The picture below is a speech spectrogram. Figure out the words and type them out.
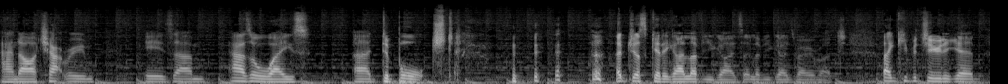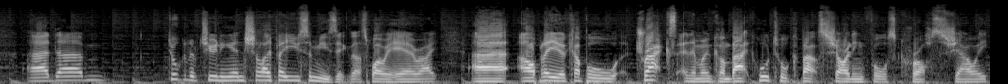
and our chat room is, um, as always, uh, debauched. I'm just kidding. I love you guys. I love you guys very much. Thank you for tuning in. And um, talking of tuning in, shall I play you some music? That's why we're here, right? Uh, I'll play you a couple tracks, and then when we come back, we'll talk about Shining Force Cross, shall we?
